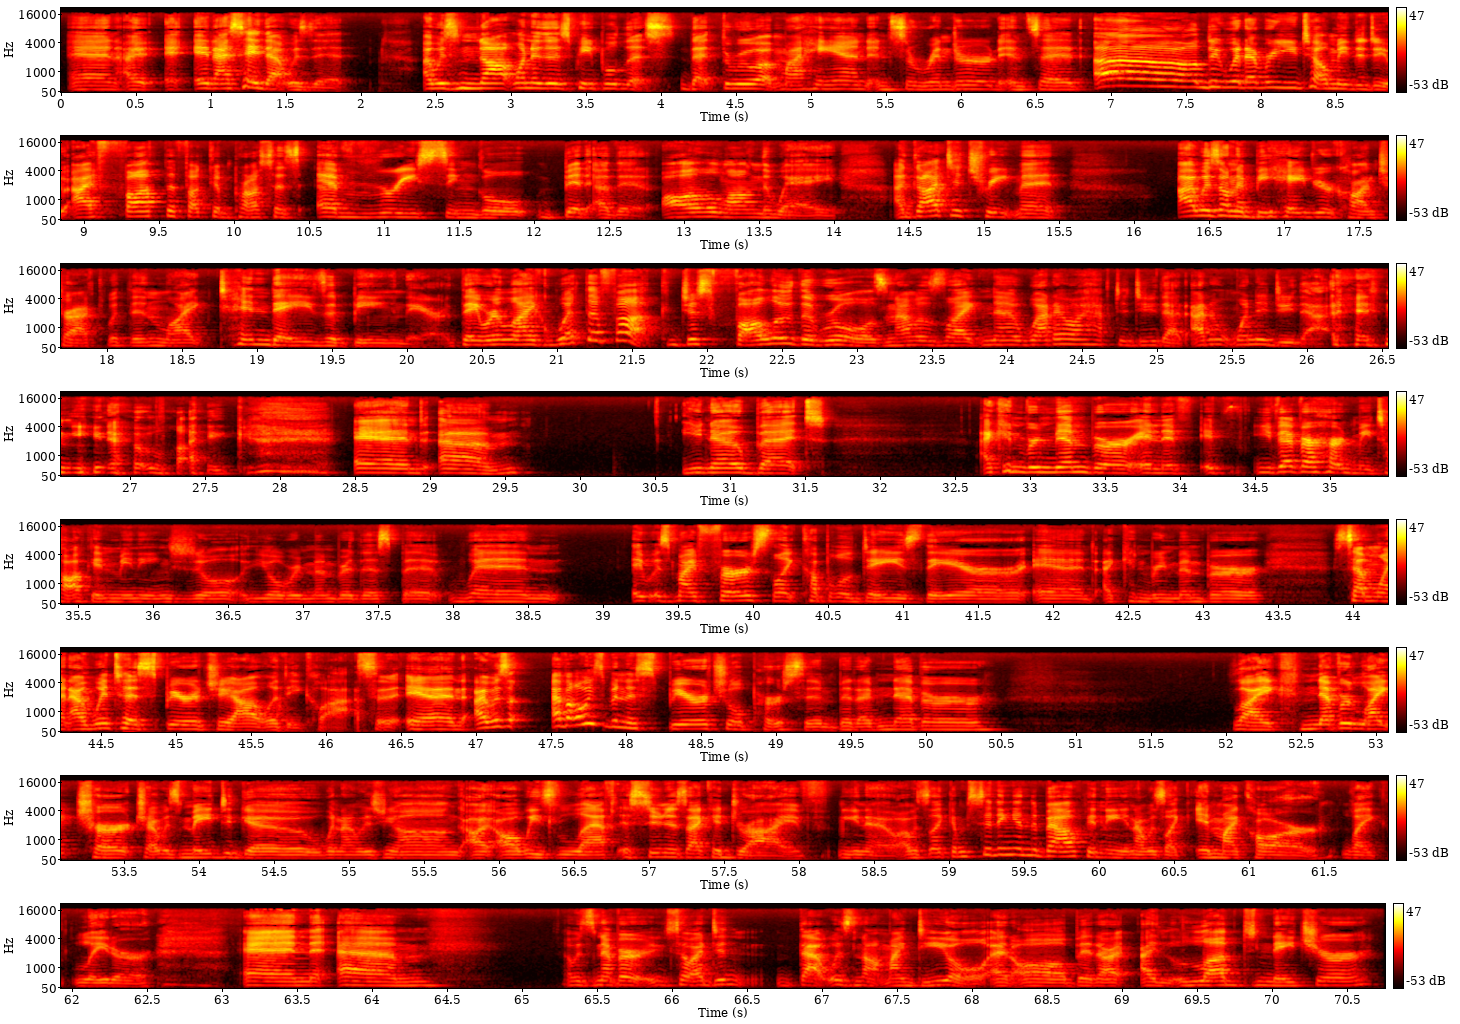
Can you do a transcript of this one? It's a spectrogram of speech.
And I, and I say that was it. I was not one of those people that that threw up my hand and surrendered and said, "Oh, I'll do whatever you tell me to do." I fought the fucking process every single bit of it all along the way. I got to treatment. I was on a behavior contract within like 10 days of being there. They were like, what the fuck? Just follow the rules. And I was like, no, why do I have to do that? I don't want to do that. and, you know, like, and, um, you know, but I can remember, and if, if you've ever heard me talk in meetings, you'll, you'll remember this, but when it was my first like couple of days there, and I can remember, someone I went to a spirituality class and I was I've always been a spiritual person, but I've never like never liked church. I was made to go when I was young. I always left as soon as I could drive, you know. I was like I'm sitting in the balcony and I was like in my car like later. And um I was never so I didn't that was not my deal at all, but I I loved nature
